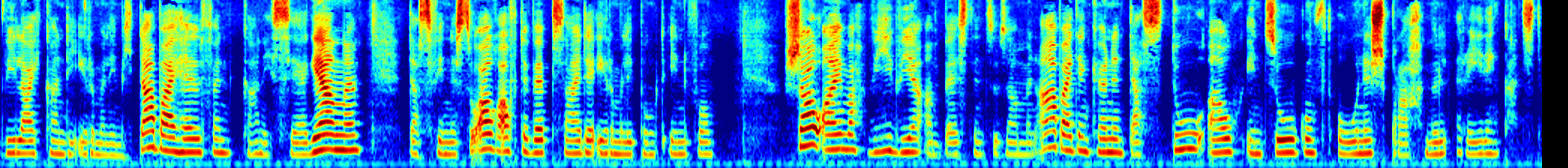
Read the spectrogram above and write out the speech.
Vielleicht kann die Irmeli mich dabei helfen. Kann ich sehr gerne. Das findest du auch auf der Webseite irmeli.info. Schau einfach, wie wir am besten zusammenarbeiten können, dass du auch in Zukunft ohne Sprachmüll reden kannst.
